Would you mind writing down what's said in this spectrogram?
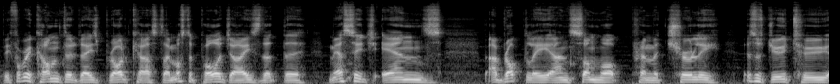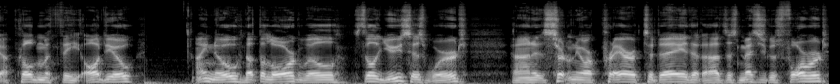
Before we come to today's broadcast, I must apologise that the message ends abruptly and somewhat prematurely. This is due to a problem with the audio. I know that the Lord will still use His word, and it's certainly our prayer today that as this message goes forward,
